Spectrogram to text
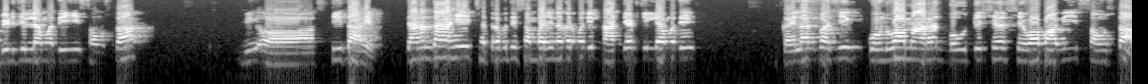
बीड जिल्ह्यामध्ये ही संस्था स्थित आहे. त्यानंतर आहे छत्रपती संभाजीनगर मधील नांदेड जिल्ह्यामध्ये कैलासवासी कोंडवा महाराज बहुउद्देशीय सेवाभावी संस्था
